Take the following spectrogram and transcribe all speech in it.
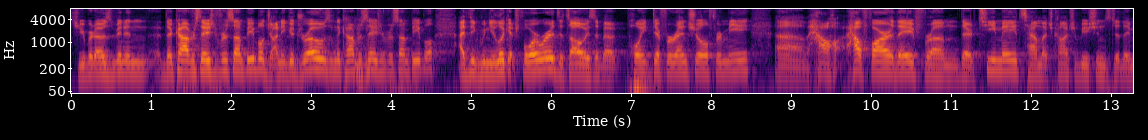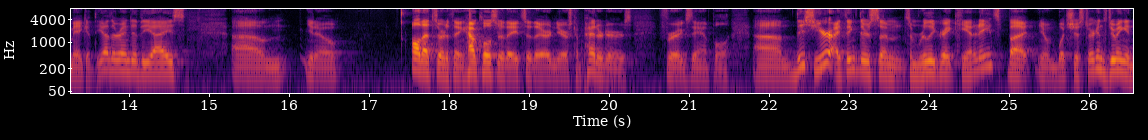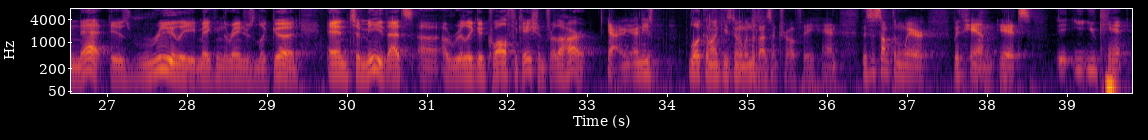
Huberdeau's been in the conversation for some people. Johnny Gaudreau's in the conversation mm-hmm. for some people. I think when you look at forwards, it's always about point differential for me. Um, how how far are they from their teammates? How much contributions do they make at the other end of the ice? Um, you know, all that sort of thing. How close are they to their nearest competitors, for example? Um, this year, I think there's some some really great candidates, but you know what Shesterkin's doing in net is really making the Rangers look good, and to me, that's a, a really good qualification for the Hart. Yeah, and he's looking like he's going to win the Vezina Trophy, and this is something where with him, it's you can't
